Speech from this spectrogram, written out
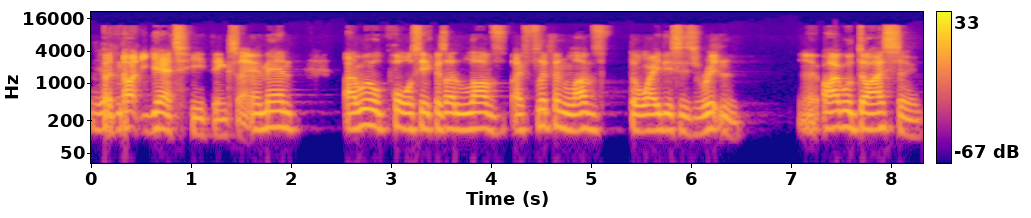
Yeah. But not yet, he thinks. And man, I will pause here because I love, I flip and love the way this is written. You know, I will die soon.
